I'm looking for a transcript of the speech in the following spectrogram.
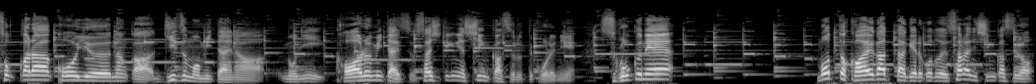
そっからこういうなんかギズモみたいなのに変わるみたいですよ。最終的には進化するってこれに。すごくねもっと可愛がってあげることでさらに進化するよ。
